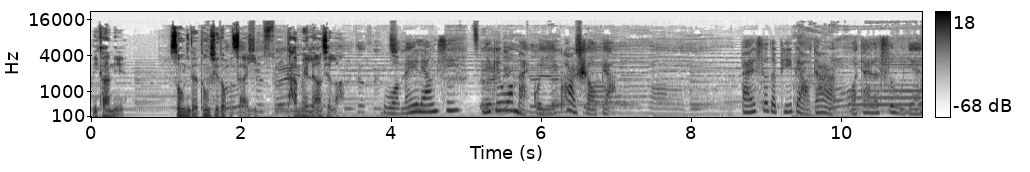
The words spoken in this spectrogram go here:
你看你。送你的东西都不在意，太没良心了。我没良心，你给我买过一块手表，白色的皮表带儿我戴了四五年，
